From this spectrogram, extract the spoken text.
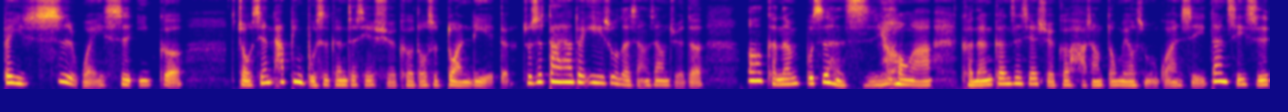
被视为是一个。首先，它并不是跟这些学科都是断裂的，就是大家对艺术的想象，觉得哦，可能不是很实用啊，可能跟这些学科好像都没有什么关系。但其实，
